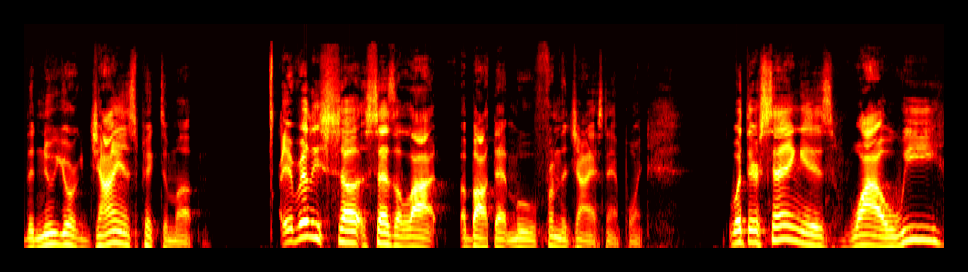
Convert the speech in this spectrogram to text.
the New York Giants picked him up, it really so, says a lot about that move from the Giants standpoint. What they're saying is while we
